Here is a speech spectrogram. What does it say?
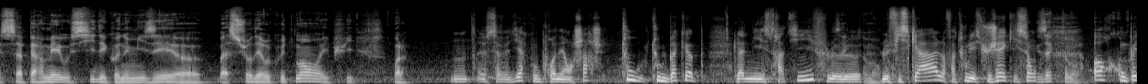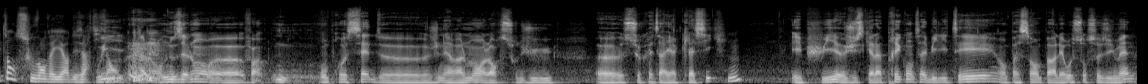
ça permet aussi d'économiser bah, sur des recrutements. Et puis, voilà. Hum, ça veut dire que vous prenez en charge tout, tout le backup, l'administratif, le, fiscal, enfin tous les sujets qui sont hors compétence souvent d'ailleurs des artisans. Oui, alors nous allons, euh, enfin, on procède euh, généralement alors sur du euh, secrétariat classique, hum. et puis jusqu'à la pré-comptabilité, en passant par les ressources humaines,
